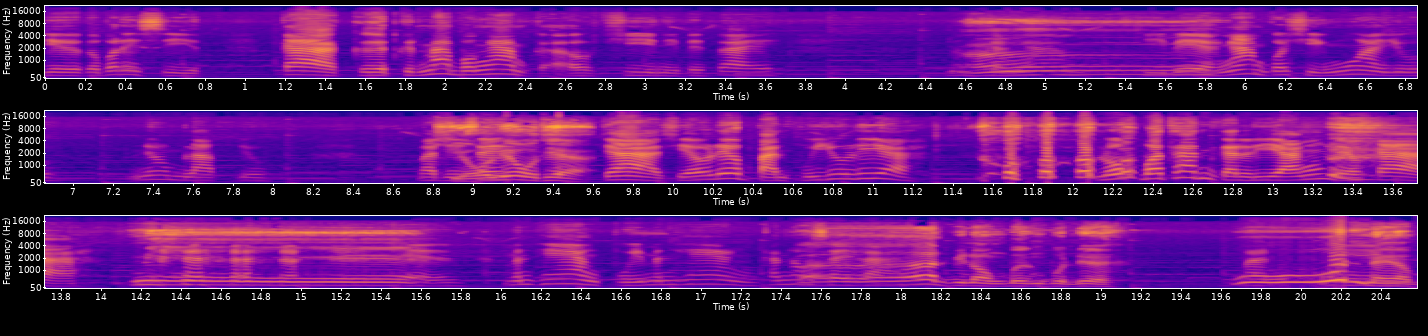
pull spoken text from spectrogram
เยอะก็บ่ได้ฉีดกล้าเกิดขึ้นมาบ่งามก็เอาขี้นี่ไปใส่มันก็งามขี้แบ่งามกว่าขี้งัวอยู่ยอมรับอยู่ บัดนี้เขียวใส่เร็วแท้จ้าเสียวเร็วปั่นปุ๋ยยูเรียลกบ่ทันก็เลี้ยงเดี๋ยวกล้ามีเออมันแห้งปุ๋ยมันแห้งคันเฮาใส่หลายเอิ้นพี่น้องเบิ่งพุ่นเด้อบัดอู้นนะครับ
